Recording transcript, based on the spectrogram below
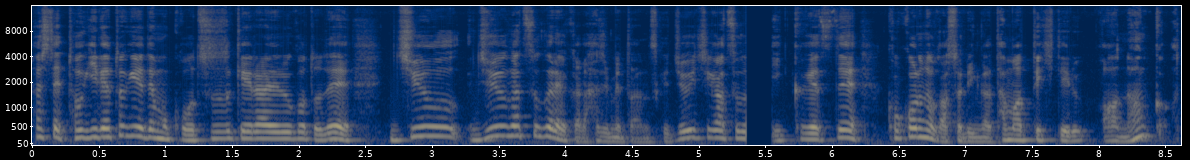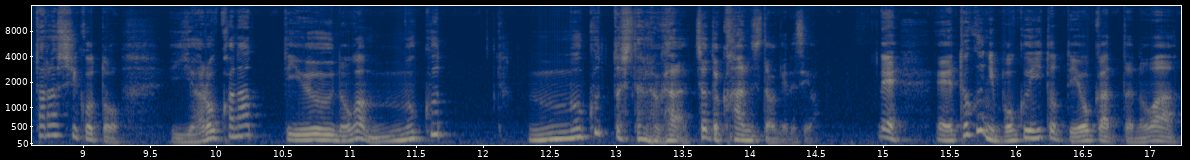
そして途切れ途切れでもこう続けられることで 10, 10月ぐらいから始めたんですけど11月ぐらい1ヶ月で心のガソリンが溜まってきてる。あなんか新しいことやろうかなっていうのがむくっむくっとしたのがちょっと感じたわけですよ。で、えー、特に僕にとって良かったのは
